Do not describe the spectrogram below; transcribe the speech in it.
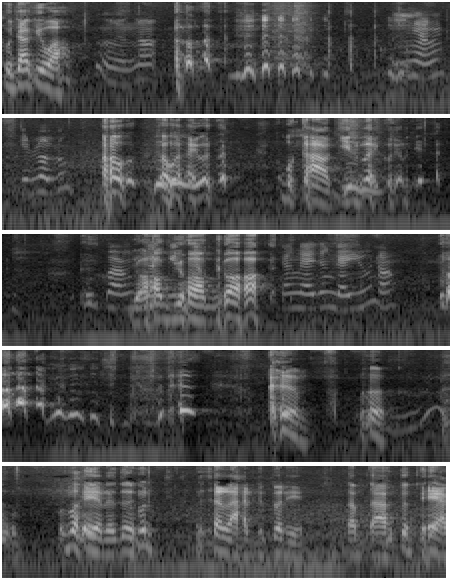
กูจ้าคิวอะอืม เนาะยังกินรสลูกเอาเอาอะไรวะกูบ่กล้ากินเลยกูเนี่ยบางหยอกหยอกหยอกจังใดจังใดอยู่เนาะมันไม่เห็นเลยตัวนี้มันมันฉลาดอยู่ตัวนี้ตามตามตัวแตก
